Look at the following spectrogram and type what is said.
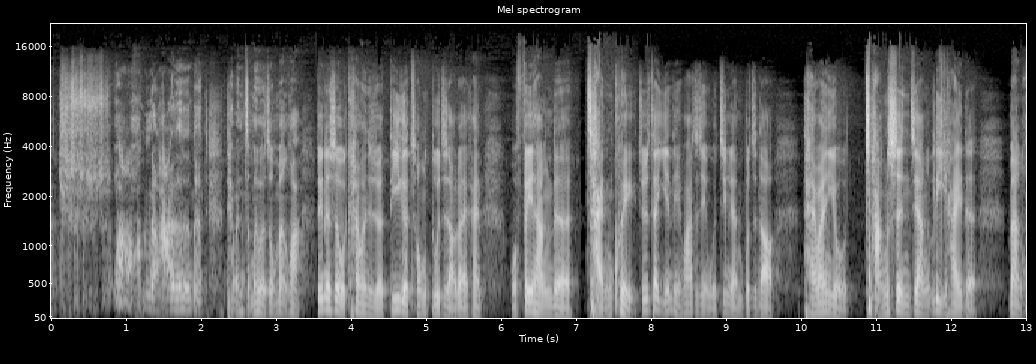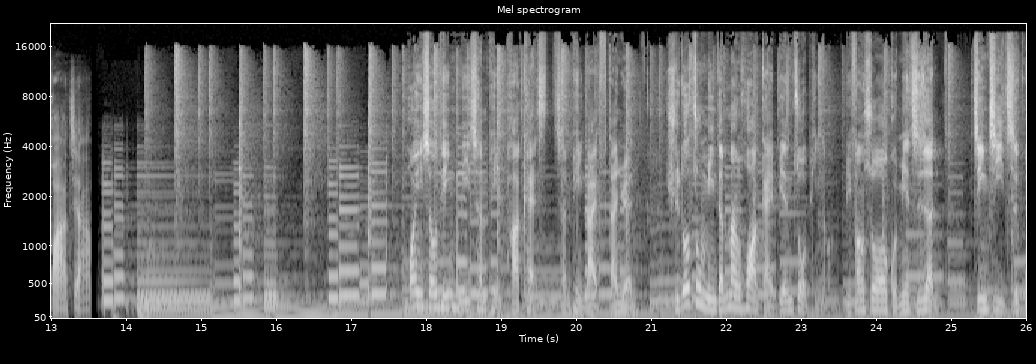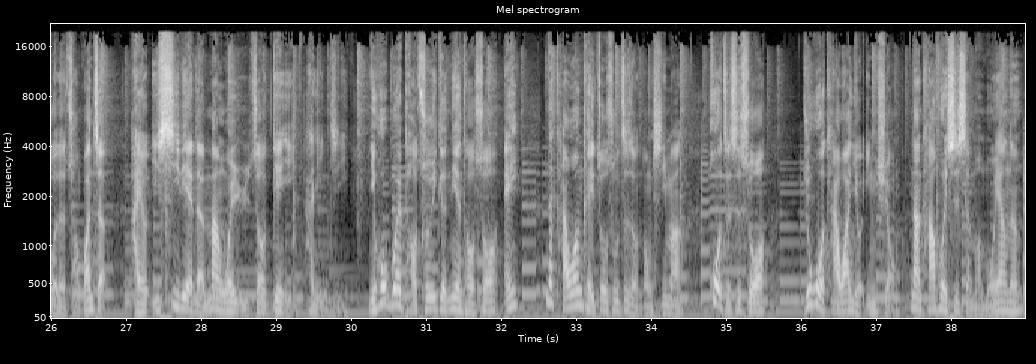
哇，台湾怎么会有这种漫画？所以那时候我看完就说，第一个从读者角度来看，我非常的惭愧，就是在闫铁花之前，我竟然不知道台湾有常胜这样厉害的漫画家。欢迎收听《迷成品 Podcast》成品 Life 单元。许多著名的漫画改编作品哦，比方说《鬼灭之刃》、《经济之国的闯关者》，还有一系列的漫威宇宙电影和影集，你会不会跑出一个念头说：诶，那台湾可以做出这种东西吗？或者是说，如果台湾有英雄，那他会是什么模样呢？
